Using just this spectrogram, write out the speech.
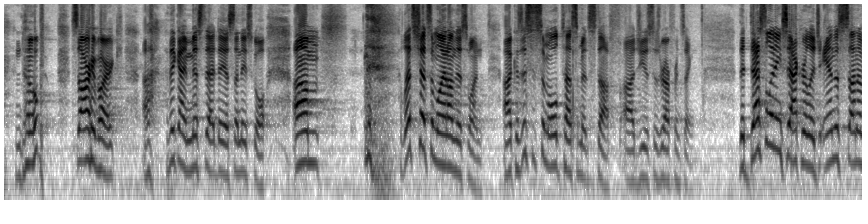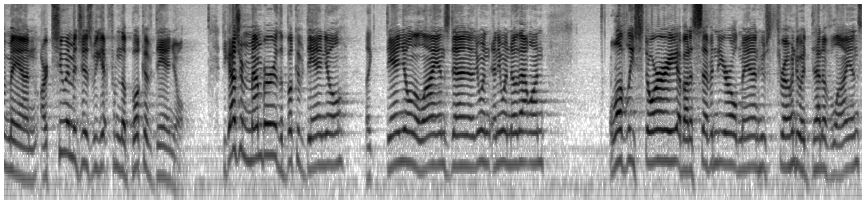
nope. Sorry, Mark. Uh, I think I missed that day of Sunday school. Um, let's shed some light on this one, because uh, this is some Old Testament stuff uh, Jesus is referencing. The desolating sacrilege and the Son of Man are two images we get from the book of Daniel. Do you guys remember the book of Daniel? Like Daniel in the lion's den? Anyone, anyone know that one? Lovely story about a 70 year old man who's thrown to a den of lions.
